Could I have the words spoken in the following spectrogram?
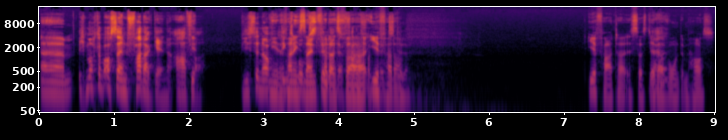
Ähm, Ich mochte aber auch seinen Vater gerne, Arthur. Ja. Wie ist denn auch Nee, das war nicht sein Vater, das war ihr Vater. ihr Vater ist das, der Ja? da wohnt im Haus.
